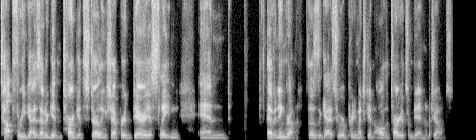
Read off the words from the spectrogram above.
top three guys that are getting targets Sterling Shepard, Darius Slayton, and Evan Engram. Those are the guys who are pretty much getting all the targets from Daniel Jones.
